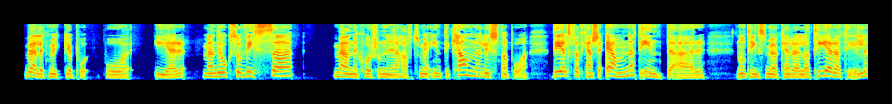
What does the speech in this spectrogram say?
väldigt mycket på, på er. Men det är också vissa människor som ni har haft som jag inte kan lyssna på. Dels för att kanske ämnet inte är någonting som jag kan relatera till.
